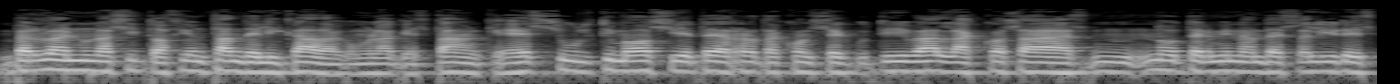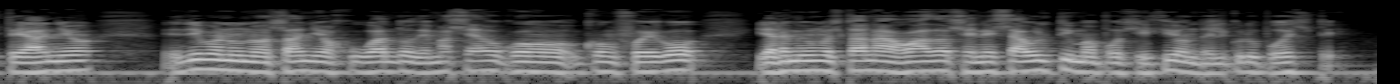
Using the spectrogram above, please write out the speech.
verlo en una situación tan delicada como la que están, que es su último siete derrotas consecutivas, las cosas no terminan de salir este año, llevan unos años jugando demasiado con, con fuego y ahora mismo están ahogados en esa última posición del grupo este.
